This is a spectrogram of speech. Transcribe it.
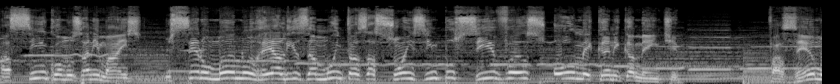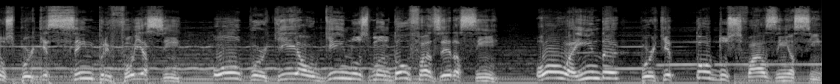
Assim como os animais, o ser humano realiza muitas ações impulsivas ou mecanicamente. Fazemos porque sempre foi assim, ou porque alguém nos mandou fazer assim, ou ainda porque todos fazem assim.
